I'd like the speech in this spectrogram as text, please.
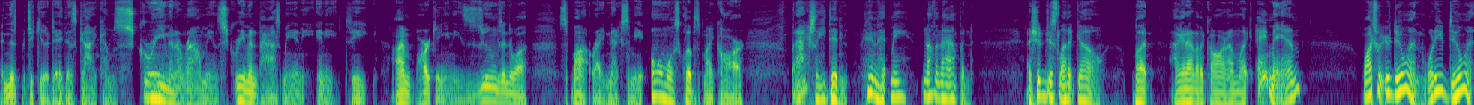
And this particular day, this guy comes screaming around me and screaming past me, and he, and he, he I'm parking, and he zooms into a spot right next to me, almost clips my car, but actually he didn't. He didn't hit me. Nothing happened. I should have just let it go. But I get out of the car and I'm like, hey, man, watch what you're doing. What are you doing?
